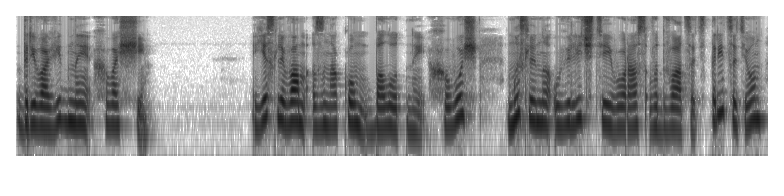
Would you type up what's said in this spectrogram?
Древовидные хвощи. Если вам знаком болотный хвощ, мысленно увеличьте его раз в 20-30, и он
